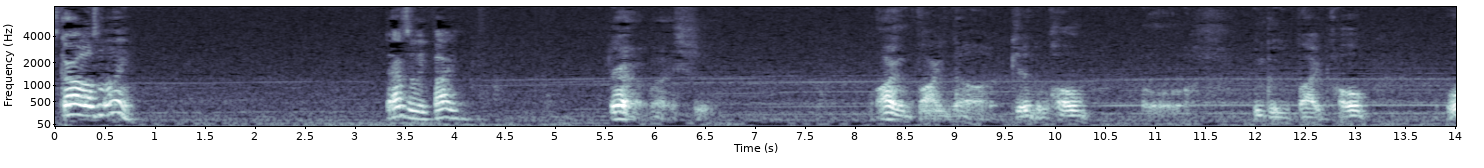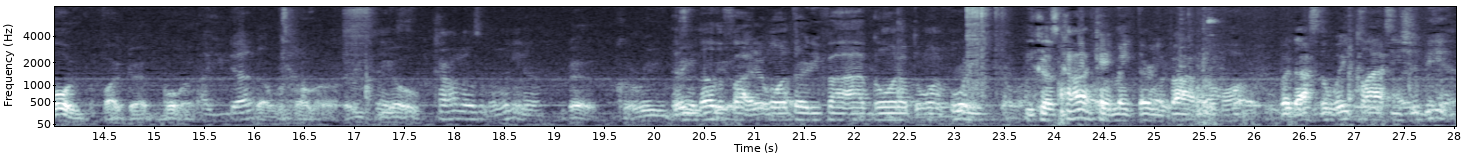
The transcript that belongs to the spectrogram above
It's Carlos Molina. That's who he fighting. Yeah, but shit. I ain't fighting uh, Kendall Holt. Uh, he can fight Holt. Or he can fight that boy. Are you done? That was on uh, HBO. Carlos Molina. That Kareem There's another fight at 135 going up to 140 because Khan can't make 35 no more. But that's the weight class he should be in.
